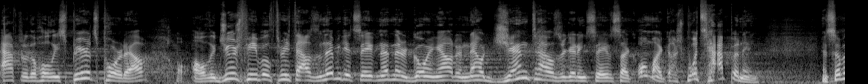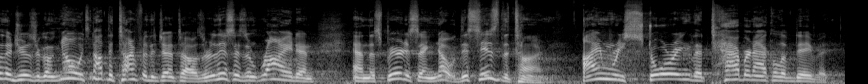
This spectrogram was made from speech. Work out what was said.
after the Holy Spirit's poured out. All the Jewish people, 3,000 of them get saved, and then they're going out, and now Gentiles are getting saved. It's like, oh my gosh, what's happening? And some of the Jews are going, no, it's not the time for the Gentiles, or this isn't right. And, and the Spirit is saying, no, this is the time. I'm restoring the tabernacle of David.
